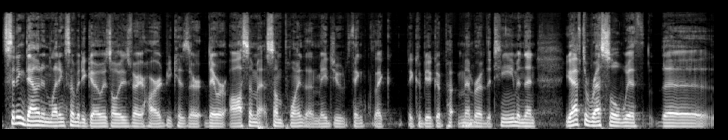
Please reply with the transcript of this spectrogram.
sitting down and letting somebody go is always very hard because they're they were awesome at some point that made you think like they could be a good pu- member mm-hmm. of the team, and then you have to wrestle with the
